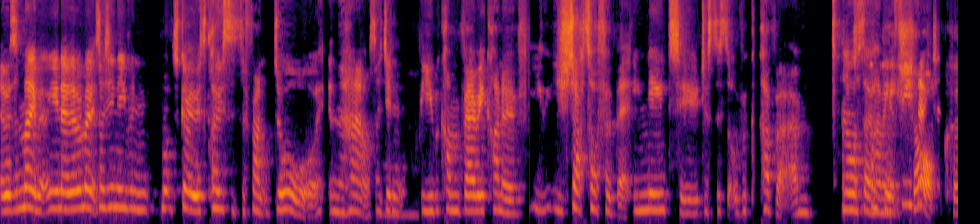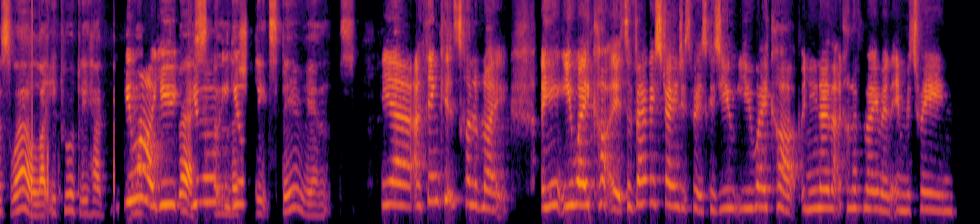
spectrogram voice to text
there was a moment you know there were moments i didn't even want to go as close as the front door in the house i didn't mm. you become very kind of you, you shut off a bit you need to just to sort of recover and also having a shock as well like you probably had you are you you're, you're experience yeah i think it's kind of like you, you wake up it's a very strange experience because you you wake up and you know that kind of moment in between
